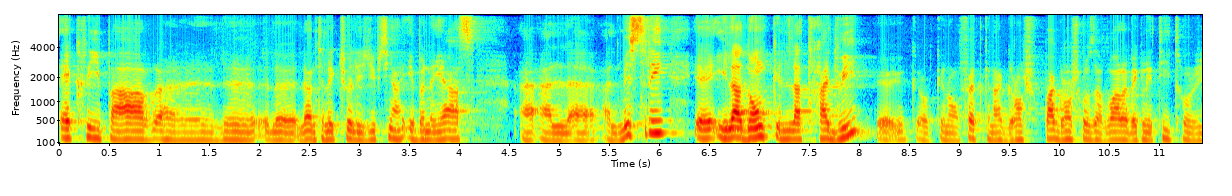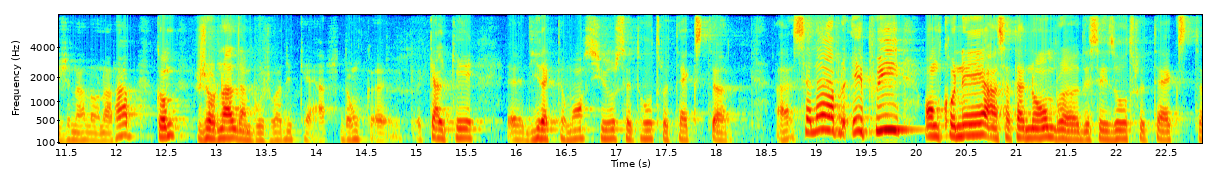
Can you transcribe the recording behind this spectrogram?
écrit par l'intellectuel égyptien Ibn Eyas al-Misri. Il a donc l'a traduit, euh, qui en fait n'a pas grand-chose à voir avec le titre original en arabe, comme Journal d'un bourgeois du Caire, donc euh, calqué euh, directement sur cet autre texte célèbre. Et puis, on connaît un certain nombre de ces autres textes,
